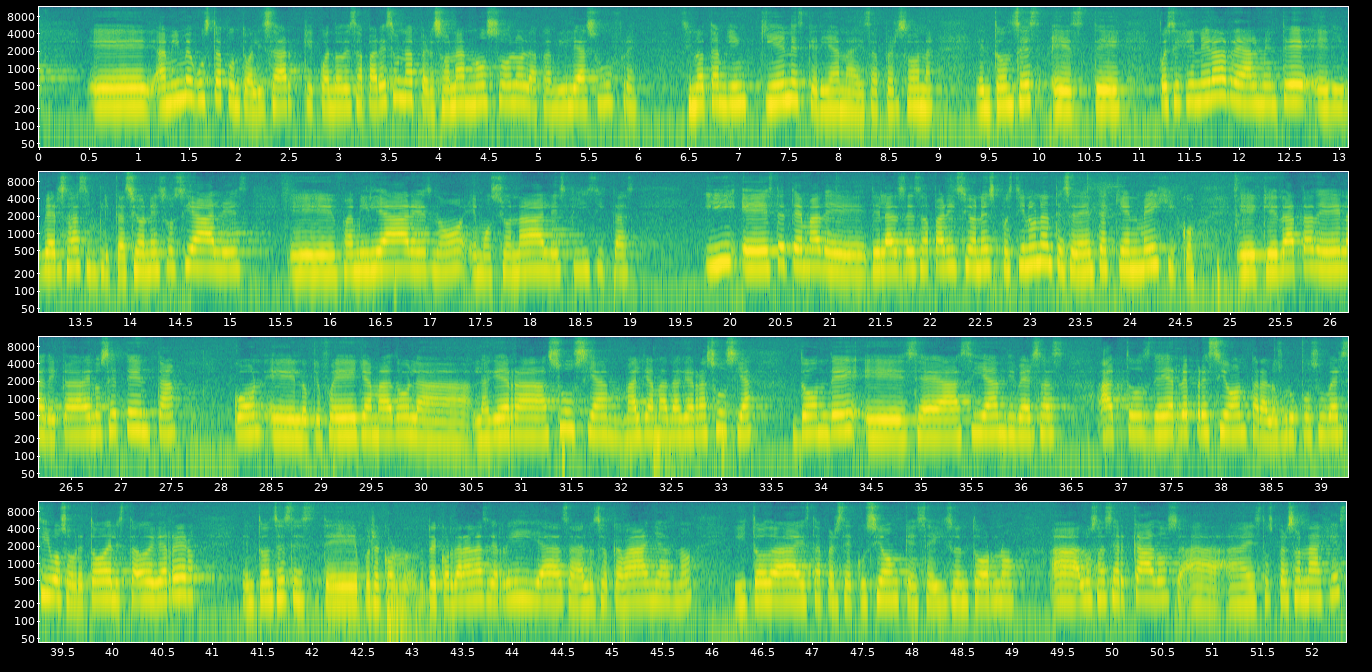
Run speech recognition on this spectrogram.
Eh, a mí me gusta puntualizar que cuando desaparece una persona, no solo la familia sufre, sino también quienes querían a esa persona. Entonces, este, pues se genera realmente eh, diversas implicaciones sociales, eh, familiares, ¿no? emocionales, físicas. Y eh, este tema de, las desapariciones pues tiene un antecedente aquí en México que data de la década de los 70 con lo que fue llamado la, la, guerra sucia, mal llamada guerra sucia, donde se hacían diversos actos de represión para los grupos subversivos, sobre todo el estado de Guerrero. Entonces, este, pues recordarán las guerrillas, a Lucio Cabañas, ¿no? Y toda esta persecución que se hizo en torno los acercados a, estos personajes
